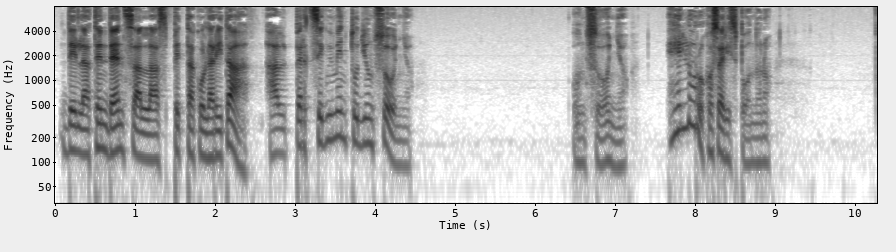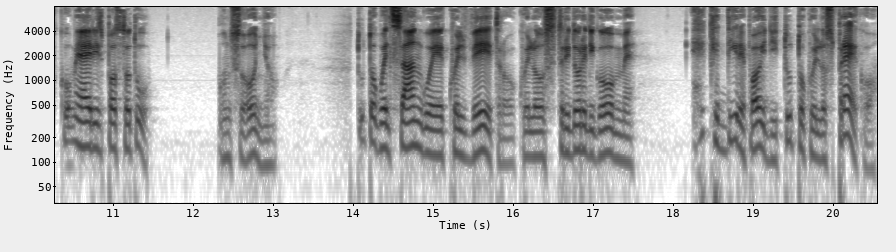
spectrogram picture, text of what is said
della tendenza alla spettacolarità, al perseguimento di un sogno. Un sogno? E loro cosa rispondono? Come hai risposto tu? Un sogno. Tutto quel sangue e quel vetro, quello stridore di gomme. E che dire poi di tutto quello spreco,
